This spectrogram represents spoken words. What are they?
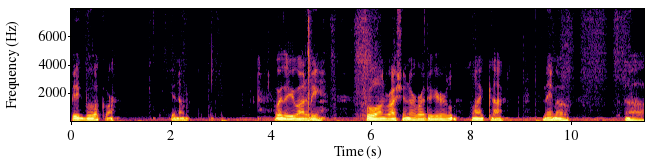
big book or you know whether you want to be full on Russian or whether you're like uh, Mamo uh,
